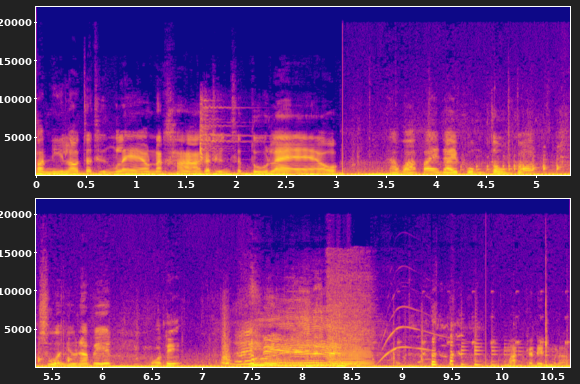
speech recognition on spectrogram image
ตอนนี้เราจะถึงแล้วนะคะ จะถึงสตูแล้ว แต่ว่าไปใดผมตรงก็ สวยอยู่นะเบสปกตินี่หมัดกระเด็นหมดแล้ว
